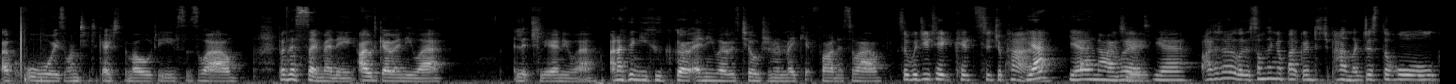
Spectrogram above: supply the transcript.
I've always wanted to go to the Maldives as well, but there's so many. I would go anywhere, literally anywhere, and I think you could go anywhere with children and make it fun as well. So would you take kids to Japan? Yeah, yeah, no, I Would would. you? Yeah, I don't know. There's something about going to Japan, like just the whole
